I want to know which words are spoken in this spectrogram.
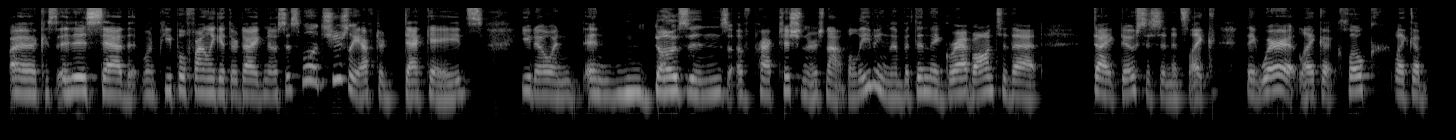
because uh, it is sad that when people finally get their diagnosis, well, it's usually after decades, you know, and and dozens of practitioners not believing them, but then they grab onto that diagnosis and it's like they wear it like a cloak like a,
